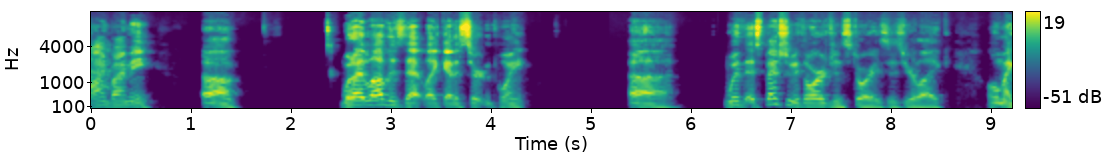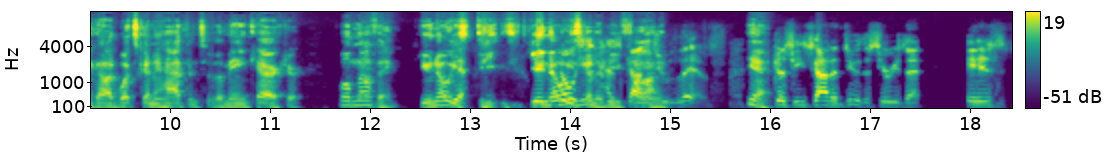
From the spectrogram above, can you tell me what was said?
fine by me. Uh, what I love is that like at a certain point, uh, with especially with origin stories, is you're like, oh my god, what's going to happen to the main character? Well, nothing. You know he's he, you know, he's he going to be got fine. to live Yeah, because he's got to do the series that is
